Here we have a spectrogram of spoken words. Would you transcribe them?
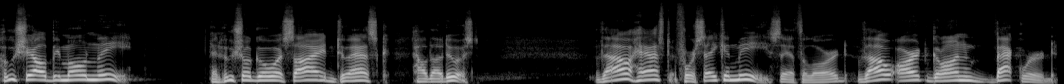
Who shall bemoan thee? And who shall go aside to ask how thou doest? Thou hast forsaken me, saith the Lord. Thou art gone backward.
